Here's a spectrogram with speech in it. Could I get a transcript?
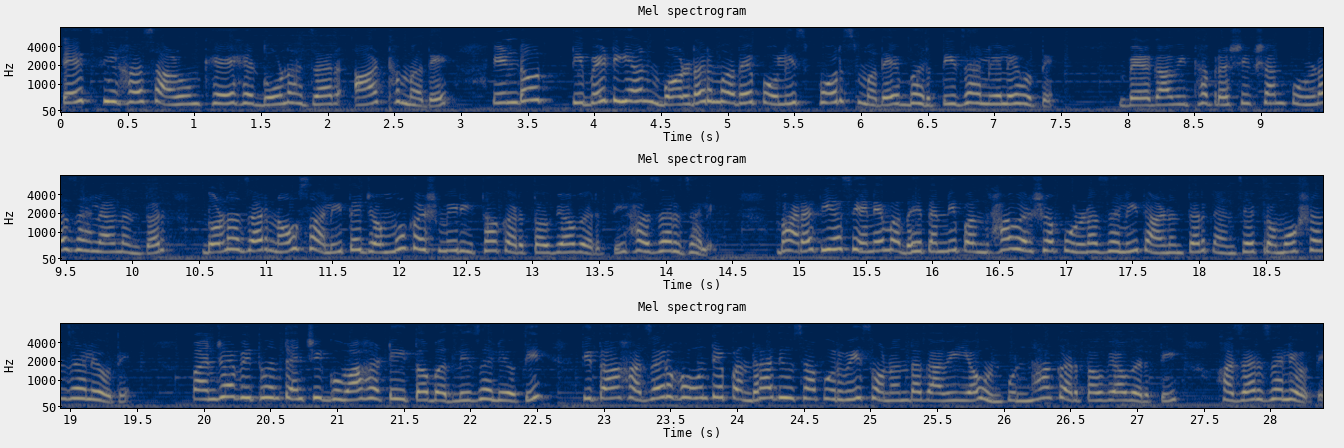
तेज सिंह साळुंखे हे दोन हजार आठमध्ये इंडो तिबेटियन बॉर्डरमध्ये पोलीस फोर्समध्ये भरती झालेले होते. बेळगाव इथं प्रशिक्षण पूर्ण झाल्यानंतर दोन हजार नऊ साली ते जम्मू काश्मीर इथं कर्तव्यावरती हजर झाले. भारतीय सेनेमध्ये त्यांनी पंधरा वर्ष पूर्ण झाली त्यानंतर त्यांचे प्रमोशन झाले होते. पंजाब इथून त्यांची गुवाहाटी इथं बदली झाली होती. तिथं हजर होऊन ते पंधरा दिवसापूर्वी सोनंद गावी येऊन पुन्हा कर्तव्यावरती हजर झाले होते.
